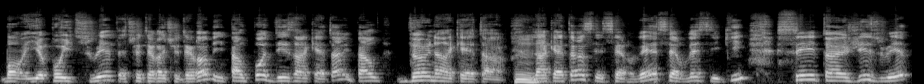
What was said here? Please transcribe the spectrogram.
bon, il n'y a pas eu de suite, etc., etc., mais il parle pas des enquêteurs, il parle d'un enquêteur. Hmm. L'enquêteur, c'est Servet. Servet, c'est qui? C'est un jésuite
